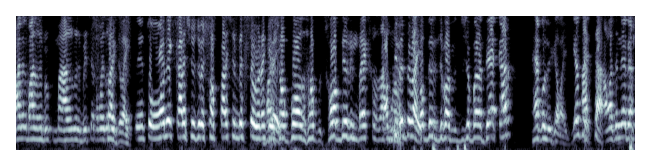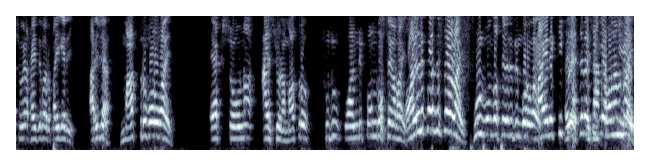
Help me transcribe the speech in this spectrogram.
মাঝে মাঝে মাঝে বিশ টাকা কমাই ভাই। তো অনেক কালেকশন হচ্ছে সব কালেকশন ব্যস্ত হবে নাকি ভাই, ভাই? সব সব সব দিয়ে দিন ভাই একশো সব দিবেন ভাই? সব দিয়ে দিতে পারবে যেসব বেকার হ্যাঁ কলিকা ভাই ঠিক আছে? আচ্ছা। আমাদের নিয়ে ব্যবসা করে খাইতে পারো পাইকারি। আচ্ছা। মাত্র বড় ভাই একশো না আড়াইশো না মাত্র শুধু অনলি পঞ্চাশ টাকা ভাই। পঞ্চাশ টাকা ভাই? ফুল পঞ্চাশ টাকা দিয়ে দিন বড় ভাই। ভাই কি কি আছে ভাই?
